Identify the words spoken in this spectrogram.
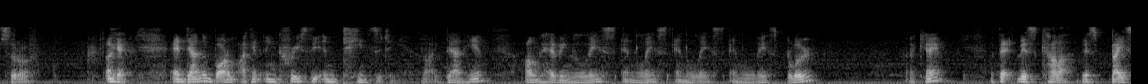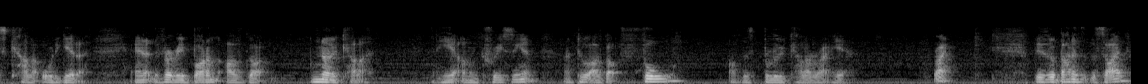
Sort of Okay, and down the bottom I can increase the intensity. Like down here, I'm having less and less and less and less blue. Okay, in fact, less color, less base color altogether. And at the very bottom, I've got no color. And here I'm increasing it until I've got full of this blue color right here. Right, there's little buttons at the side.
